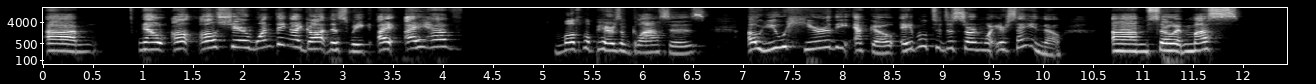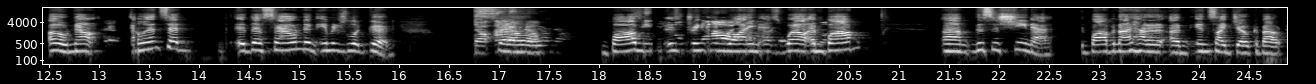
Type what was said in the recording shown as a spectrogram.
Um, now, I'll, I'll share one thing I got this week. I, I have multiple pairs of glasses. Oh, you hear the echo, able to discern what you're saying though. Um, so it must. Oh, now Ellen said the sound and image look good. No, so I don't know. Bob See, is drinking wine as well, and Bob, um, this is Sheena. Bob and I had a, an inside joke about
